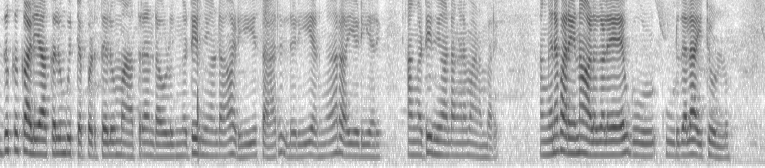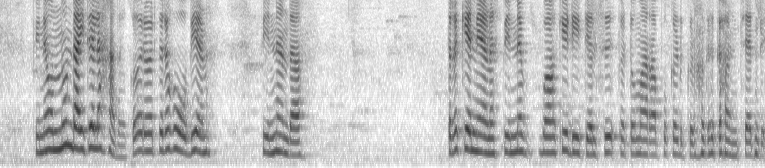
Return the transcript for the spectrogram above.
ഇതൊക്കെ കളിയാക്കലും കുറ്റപ്പെടുത്തലും മാത്രമേ ഉണ്ടാവുള്ളൂ ഇങ്ങോട്ട് ഇരിഞ്ഞുകൊണ്ട് ആ അടി സാരല്ലടി എണങ്ങാറായി അടി കയറി അങ്ങോട്ട് ഇരിഞ്ഞുകൊണ്ട് അങ്ങനെ വേണം പറയും. അങ്ങനെ പറയുന്ന ആളുകളെ കൂടുതലായിട്ടുള്ളൂ. പിന്നെ ഒന്നും ഉണ്ടായിട്ടില്ല. അതൊക്കെ ഓരോരുത്തരുടെ ഹോബിയാണ്. പിന്നെന്താ? ഇത്രയൊക്കെ തന്നെയാണ്. പിന്നെ ബാക്കി ഡീറ്റെയിൽസ് കെട്ടും മറാപ്പൊക്കെ എടുക്കണമൊക്കെ കാണിച്ചതിന്റെ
